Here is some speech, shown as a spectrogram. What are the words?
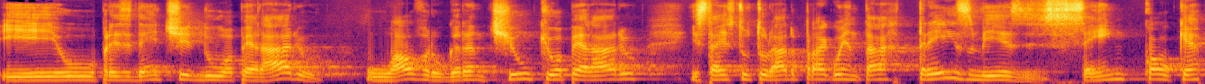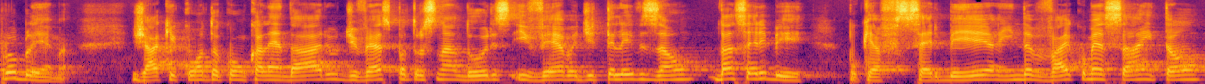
E o presidente do Operário, o Álvaro garantiu que o operário está estruturado para aguentar três meses sem qualquer problema, já que conta com o calendário, diversos patrocinadores e verba de televisão da Série B, porque a Série B ainda vai começar, então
